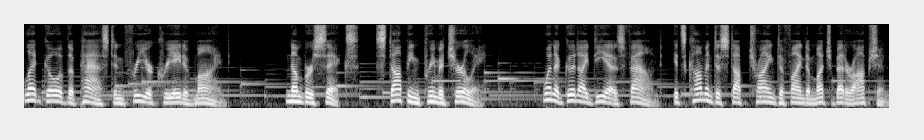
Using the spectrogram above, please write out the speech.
Let go of the past and free your creative mind. Number 6. Stopping prematurely. When a good idea is found, it's common to stop trying to find a much better option.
